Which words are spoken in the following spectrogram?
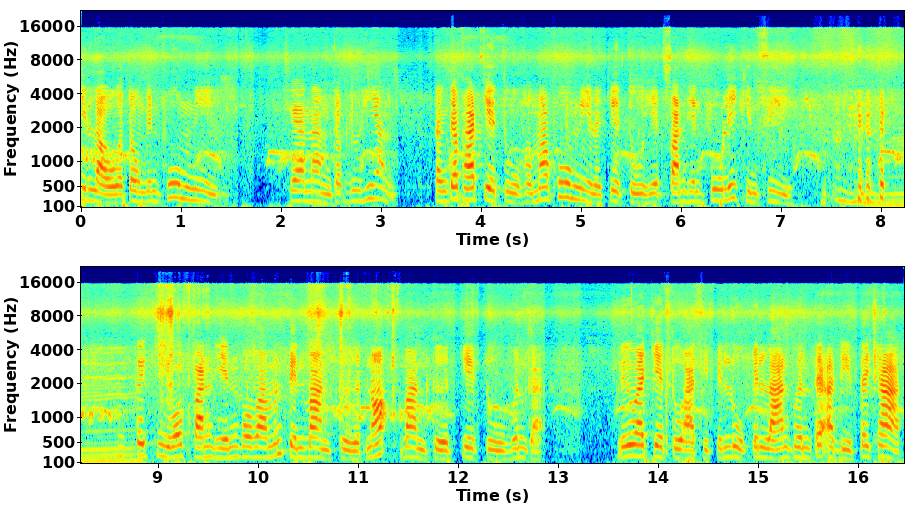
กินเหล้าก็ต้องเป็นพุ่มนี่แค่นั้นกับอยู่เฮียน ตั้งแต่พัดเจตูเขามาพุ่มนี่แหละเจตูเห็นฟันเห็นปูลี่กินฟรีเคยกี่ว่าฟันเห็นเพราะว่ามันเป็นบ้านเกิดเนาะบ้านเกิดเจตูเพิ่นกะ หรือว่าเจตูอาจสิเป็นลูกเป็นหลานเพิ่นแต่อดีตแต่ชาติ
